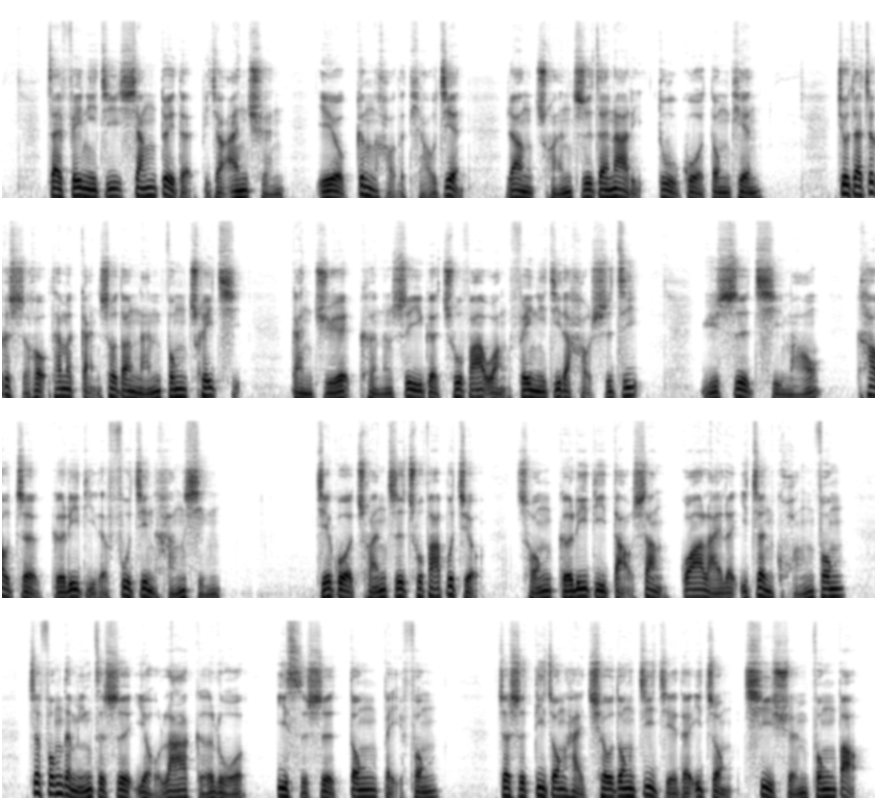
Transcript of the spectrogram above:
在腓尼基相对的比较安全，也有更好的条件，让船只在那里度过冬天。就在这个时候，他们感受到南风吹起，感觉可能是一个出发往腓尼基的好时机，于是起锚，靠着格里底的附近航行。结果船只出发不久。从格里底岛上刮来了一阵狂风，这风的名字是有拉格罗，意思是东北风。这是地中海秋冬季节的一种气旋风暴。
